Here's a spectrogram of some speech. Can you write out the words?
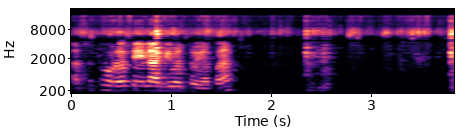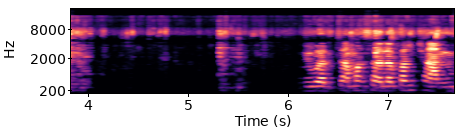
असं थोडं तेल आधी आपण वरचा मसाला पण छान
